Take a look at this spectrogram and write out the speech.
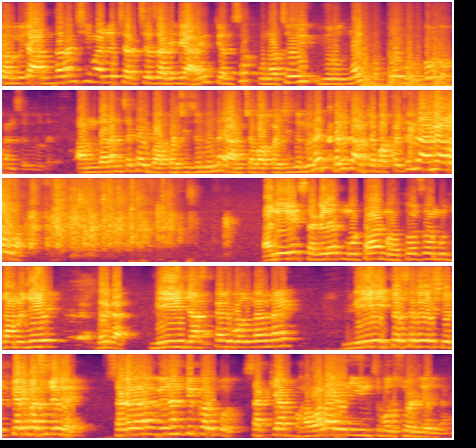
म्हणजे आमदारांशी माझ्या चर्चा झालेली आहे त्यांचा कुणाचाही विरोध नाही फक्त मुठभर लोकांचा विरोध आहे. आमदारांचा काही बापाची जमीन नाही आमच्या बापाची जमीन आहे खरंच आमच्या बापाची जमीन आम्ही अडवणार आणि सगळ्यात मोठा महत्त्वाचा मुद्दा म्हणजे बरं का मी जास्त काही बोलणार नाही मी इथं सगळे शेतकरी बसलेले सगळ्यांना विनंती करतो सख्या भावाला यांनी इंच भर सोडलेलं नाही.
